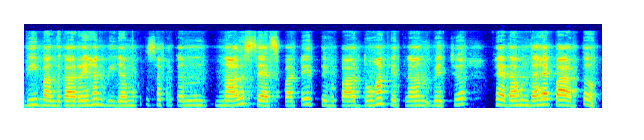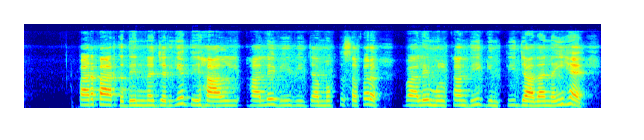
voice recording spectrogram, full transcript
ਵੀ ਬੰਦ ਕਰ ਰਹੇ ਹਨ। ਵੀਜ਼ਾ ਮੁਕਤ ਸਫ਼ਰ ਕਰਨ ਨਾਲ ਸੈਰ ਸਪਾਟੇ ਤੇ ਵਪਾਰ ਦੋਹਾਂ ਖੇਤਰਾਂ ਵਿੱਚ ਫਾਇਦਾ ਹੁੰਦਾ ਹੈ। ਭਾਰਤ, ਪਰ ਭਾਰਤ ਦੇ ਨਜ਼ਰੀਏ ਦੇ ਹਾਲ, ਹਾਲੇ ਵੀ ਵੀਜ਼ਾ ਮੁਕਤ ਸਫ਼ਰ ਵਾਲੇ ਮੁਲਕਾਂ ਦੀ ਗਿਣਤੀ ਜ਼ਿਆਦਾ ਨਹੀਂ ਹੈ।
